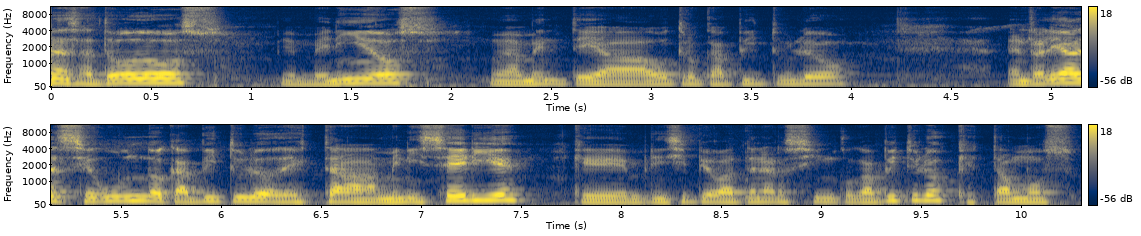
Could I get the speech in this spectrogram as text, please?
buenas a todos, bienvenidos nuevamente a otro capítulo, en realidad el segundo capítulo de esta miniserie, que en principio va a tener cinco capítulos, que estamos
